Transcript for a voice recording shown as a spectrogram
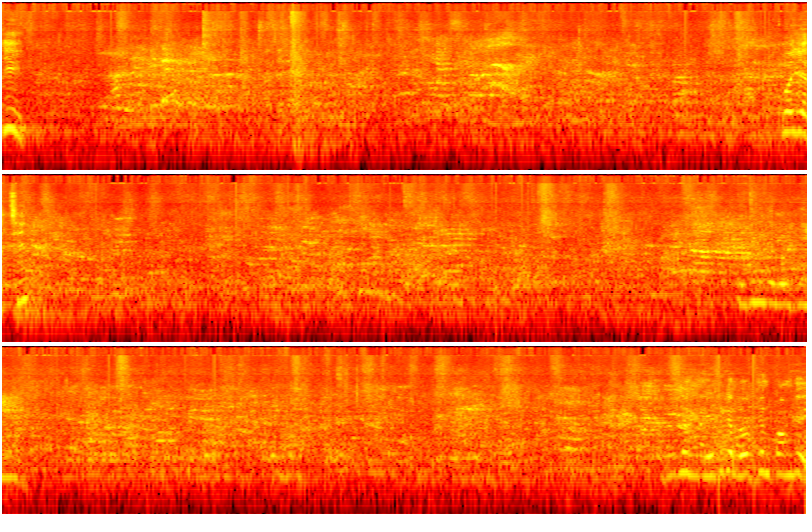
কি? কই যাচ্ছি? এদিকে লোকজন নেই। বুঝলাম না এদিকে লোকজন কম যে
